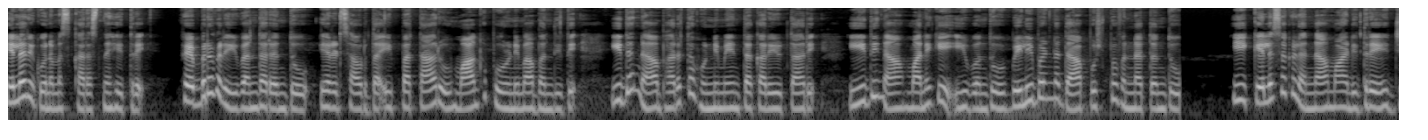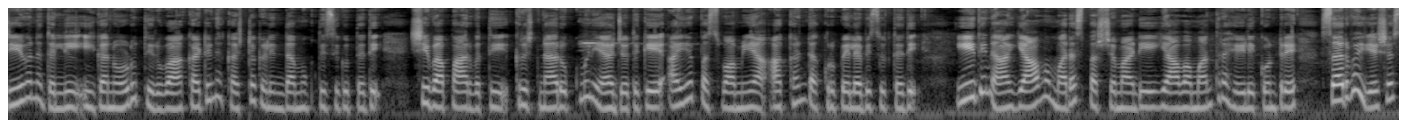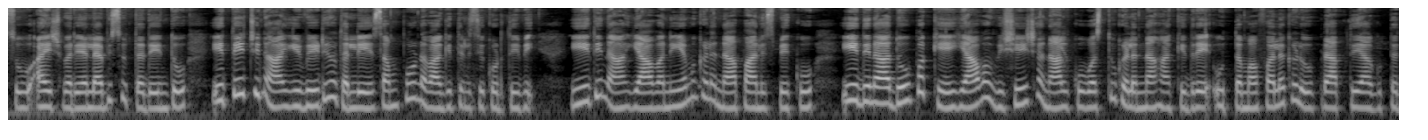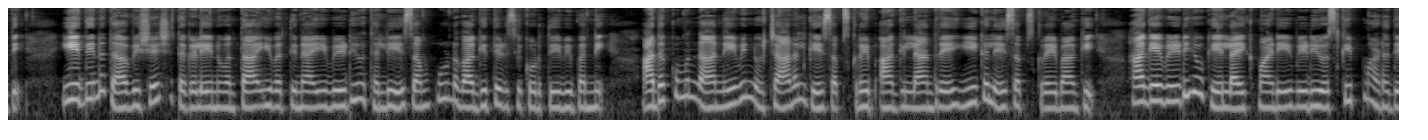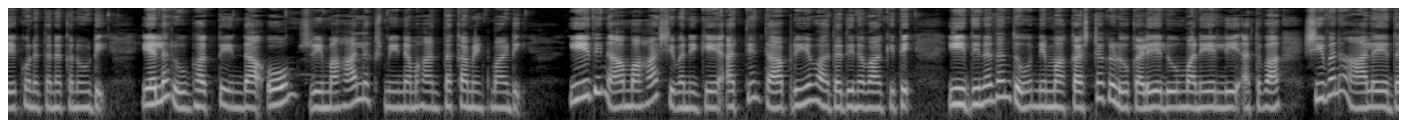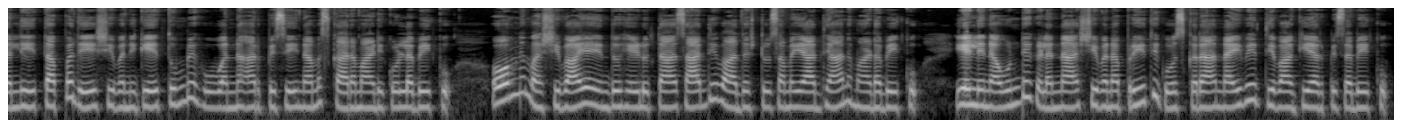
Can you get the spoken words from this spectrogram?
ಎಲ್ಲರಿಗೂ ನಮಸ್ಕಾರ ಸ್ನೇಹಿತರೆ. ಫೆಬ್ರವರಿ ಒಂದರಂದು ಎರಡು ಸಾವಿರದ ಇಪ್ಪತ್ತಾರು ಮಾಘ ಪೂರ್ಣಿಮಾ ಬಂದಿದೆ. ಇದನ್ನು ಭರತ ಹುಣ್ಣಿಮೆ ಅಂತ ಕರೆಯುತ್ತಾರೆ. ಈ ದಿನ ಮನೆಗೆ ಈ ಒಂದು ಬಿಳಿ ಬಣ್ಣದ ಪುಷ್ಪವನ್ನು ತಂದು, ಈ ಕೆಲಸಗಳನ್ನು ಮಾಡಿದರೆ ಜೀವನದಲ್ಲಿ ಈಗ ನೋಡುತ್ತಿರುವ ಕಠಿಣ ಕಷ್ಟಗಳಿಂದ ಮುಕ್ತಿ ಸಿಗುತ್ತದೆ. ಶಿವ, ಪಾರ್ವತಿ, ಕೃಷ್ಣ, ರುಕ್ಮಿಣಿಯ ಜೊತೆಗೆ ಅಯ್ಯಪ್ಪ ಸ್ವಾಮಿಯ ಅಖಂಡ ಕೃಪೆ ಲಭಿಸುತ್ತದೆ. ಈ ದಿನ ಯಾವ ಮರ ಸ್ಪರ್ಶ ಮಾಡಿ ಯಾವ ಮಂತ್ರ ಹೇಳಿಕೊಂಡ್ರೆ ಸರ್ವ ಯಶಸ್ಸು ಐಶ್ವರ್ಯ ಲಭಿಸುತ್ತದೆ ಎಂದು ಇತ್ತೀಚಿನ ಈ ವಿಡಿಯೋದಲ್ಲಿ ಸಂಪೂರ್ಣವಾಗಿ ತಿಳಿಸಿಕೊಡ್ತೀವಿ. ಈ ದಿನ ಯಾವ ನಿಯಮಗಳನ್ನು ಪಾಲಿಸಬೇಕು? ಈ ದಿನ ಧೂಪಕ್ಕೆ ಯಾವ ವಿಶೇಷ ನಾಲ್ಕು ವಸ್ತುಗಳನ್ನು ಹಾಕಿದರೆ ಉತ್ತಮ ಫಲಗಳು ಪ್ರಾಪ್ತಿಯಾಗುತ್ತದೆ? ಈ ದಿನದ ವಿಶೇಷತೆಗಳೇನು ಅಂತ ಇವತ್ತಿನ ಈ ವಿಡಿಯೋದಲ್ಲಿ ಸಂಪೂರ್ಣವಾಗಿ ತಿಳಿಸಿಕೊಡ್ತೀವಿ ಬನ್ನಿ. ಅದಕ್ಕೂ ಮುನ್ನ ನೀವಿನ್ನು ಚಾನಲ್ಗೆ ಸಬ್ಸ್ಕ್ರೈಬ್ ಆಗಿಲ್ಲ ಅಂದರೆ ಈಗಲೇ ಸಬ್ಸ್ಕ್ರೈಬ್ ಆಗಿ. ಹಾಗೆ ವಿಡಿಯೋಗೆ ಲೈಕ್ ಮಾಡಿ, ವಿಡಿಯೋ ಸ್ಕಿಪ್ ಮಾಡದೆ ಕೊನೆ ತನಕ ನೋಡಿ. ಎಲ್ಲರೂ ಭಕ್ತಿಯಿಂದ ಓಂ ಶ್ರೀ ಮಹಾಲಕ್ಷ್ಮಿ ನಮಃ ಅಂತ ಕಮೆಂಟ್ ಮಾಡಿ. ಈ ದಿನ ಮಹಾಶಿವನಿಗೆ ಅತ್ಯಂತ ಪ್ರಿಯವಾದ ದಿನವಾಗಿದೆ. ಈ ದಿನದಂದು ನಿಮ್ಮ ಕಷ್ಟಗಳು ಕಳೆಯಲು ಮನೆಯಲ್ಲಿ ಅಥವಾ ಶಿವನ ಆಲಯದಲ್ಲಿ ತಪ್ಪದೆ ಶಿವನಿಗೆ ತುಂಬೆ ಹೂವನ್ನು ಅರ್ಪಿಸಿ ನಮಸ್ಕಾರ ಮಾಡಿಕೊಳ್ಳಬೇಕು. ಓಂ ನಮ ಶಿವಾಯ ಎಂದು ಹೇಳುತ್ತಾ ಸಾಧ್ಯವಾದಷ್ಟು ಸಮಯ ಧ್ಯಾನ ಮಾಡಬೇಕು. ಎಳ್ಳಿನ ಉಂಡೆಗಳನ್ನು ಶಿವನ ಪ್ರೀತಿಗೋಸ್ಕರ ನೈವೇದ್ಯವಾಗಿ ಅರ್ಪಿಸಬೇಕು.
